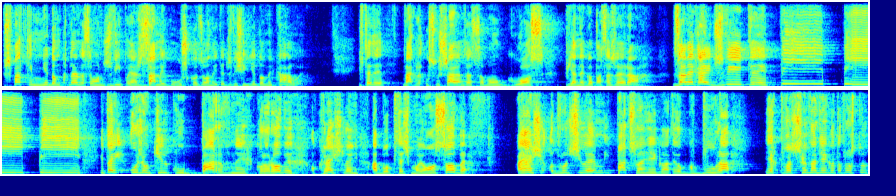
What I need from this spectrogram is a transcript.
przypadkiem nie domknąłem za sobą drzwi, ponieważ zamek był uszkodzony i te drzwi się nie domykały. I wtedy nagle usłyszałem za sobą głos pijanego pasażera. Zamykaj drzwi, ty! Pi, pi, pi. I tutaj użył kilku barwnych, kolorowych określeń, aby opisać moją osobę. A ja się odwróciłem i patrzę na niego, na tego gbura. Jak patrzyłem na niego, to po prostu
